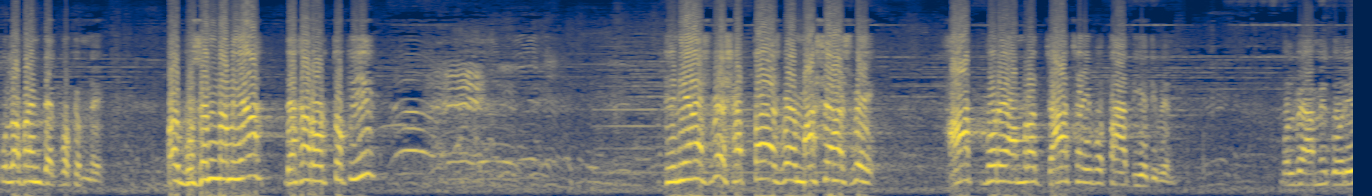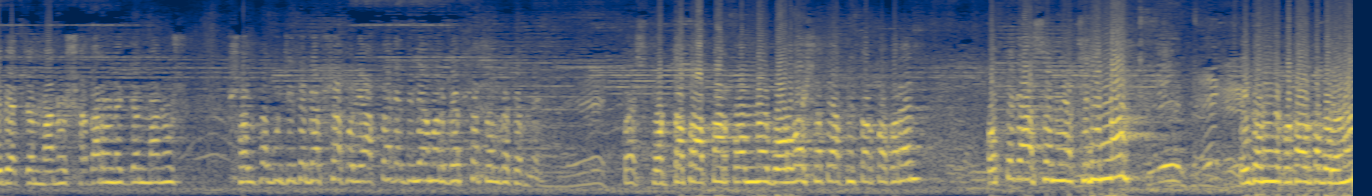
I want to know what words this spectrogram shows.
পোলা পাইন দেখব কেমনে? কয় বুঝেন না মিয়া, দেখার অর্থ কি? দিনে আসবে, সপ্তাহে আসবে, মাসে আসবে, হাত ভরে আমরা যা চাইব তা দিয়ে দিবেন। বলবে, আমি গরিব একজন মানুষ, সাধারণ একজন মানুষ, স্বল্প পুঁজিতে ব্যবসা করি, আপনাকে দিলে আমার ব্যবসা চলবে কেমনে? স্পর্ধা তো আপনার কম নয়, বড় ভাইয়ের সাথে আপনি তর্ক করেন। প্রত্যেকে আসছেন মিয়া, চিনেন না? এই ধরনের কথাবার্তা বলে না?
